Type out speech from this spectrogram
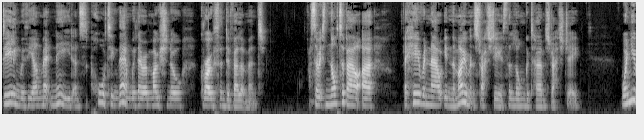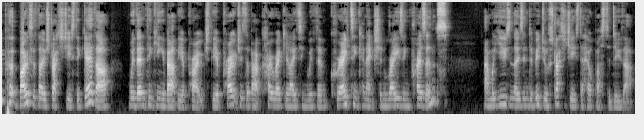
dealing with the unmet need and supporting them with their emotional growth and development. So it's not about a, a here and now in the moment strategy, it's the longer term strategy. When you put both of those strategies together, we're then thinking about the approach. The approach is about co regulating with them, creating connection, raising presence, and we're using those individual strategies to help us to do that.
